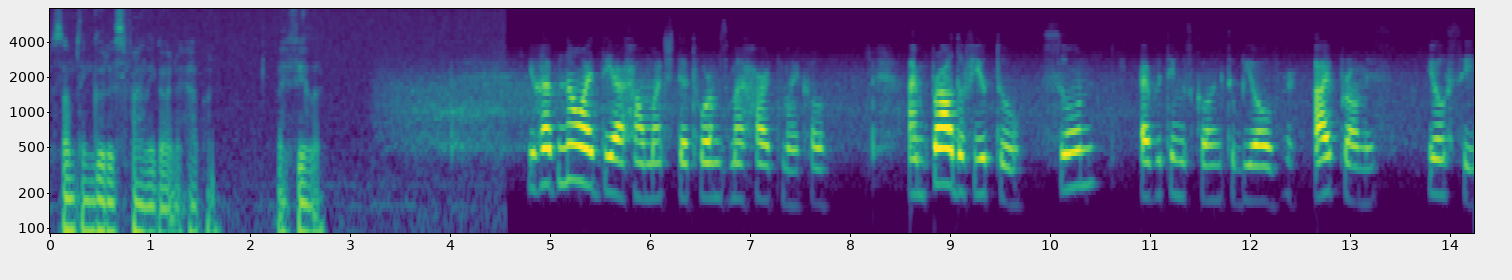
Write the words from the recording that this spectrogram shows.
Something good is finally going to happen. I feel it. You have no idea how much that warms my heart, Michael. I'm proud of you too. Soon, everything's going to be over. I promise. You'll see.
